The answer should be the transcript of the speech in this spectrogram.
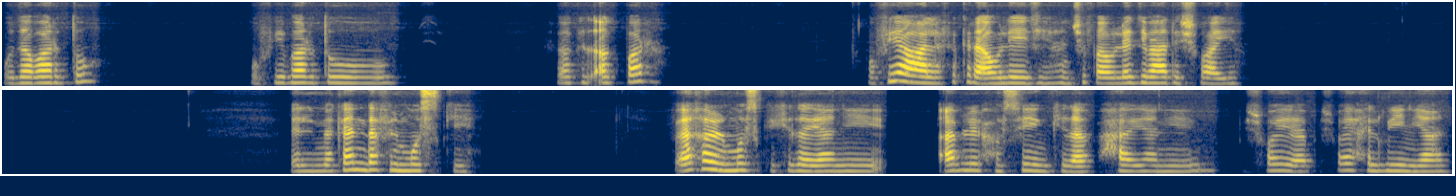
وده برضو وفي برضو جاكيت أكبر. وفيها على فكرة أولادي هنشوف أولادي بعد شوية. المكان ده في الموسكي. في آخر الموسكي كده يعني قبل الحسين كده يعني بشوية بشوية حلوين يعني.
